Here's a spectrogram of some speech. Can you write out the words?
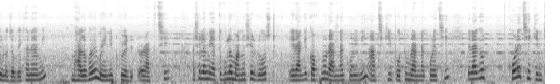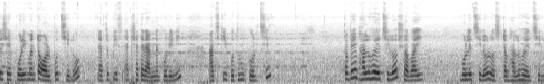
চলে যাব। এখানে আমি ভালোভাবে ম্যারিনেট করে রাখছি। আসলে আমি এতগুলো মানুষের রোস্ট এর আগে কখনো রান্না করিনি, আজকে প্রথম রান্না করেছি। এর আগেও করেছি, কিন্তু সে পরিমাণটা অল্প ছিল। এত পিস একসাথে রান্না করিনি, আজকেই প্রথম করছি। তবে ভালো হয়েছিল, সবাই বলেছিল, রোস্টটা ভালো হয়েছিল।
